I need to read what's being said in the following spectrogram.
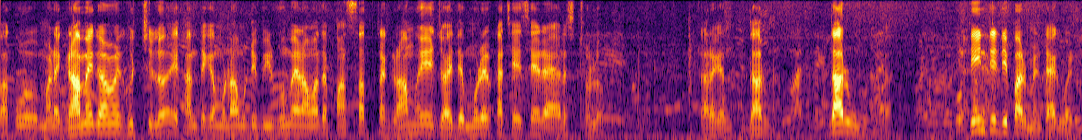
বাঁকুড় মানে গ্রামে গ্রামে ঘুরছিল। এখান থেকে মোটামুটি বীরভূমের আমাদের পাঁচ সাতটা গ্রাম হয়ে জয়দেব মোড়ের কাছে এসে এরা অ্যারেস্ট হলো। তার আগে দারুণ। দারুণ ভূমিকা। তিনটি ডিপার্টমেন্ট একবারই।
